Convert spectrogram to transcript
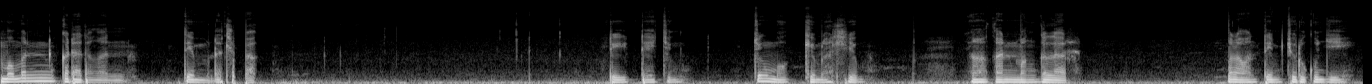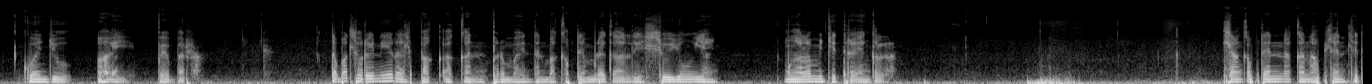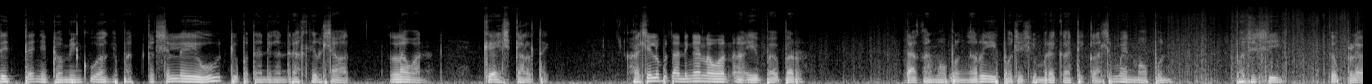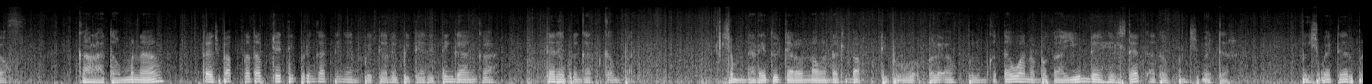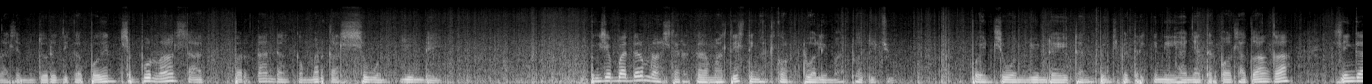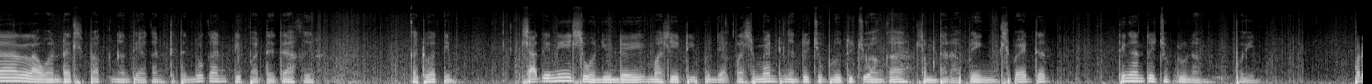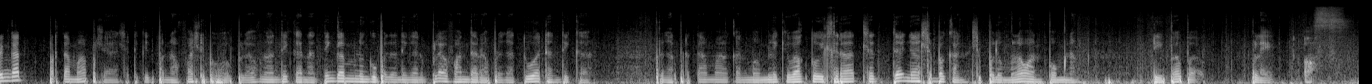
Momen kedatangan tim Razorback di Daejeon Jungmu Gymnasium yang akan menggelar melawan tim juru kunci Gwangju AI Weber. Tepat sore ini Razorback akan bermain tanpa kapten mereka Lee Suyung yang mengalami cedera ankle. Sang kapten akan absen setidaknya dua minggu akibat keseleo di pertandingan terakhir saat lawan GS Caltech. Hasil pertandingan lawan AI Piper tak akan mempengaruhi posisi mereka di klasemen maupun posisi ke playoff. Kalah atau menang, Razorback tetap jadi peringkat dengan beda lebih dari tiga angka dari peringkat keempat. Sementara itu calon lawan Razorback di playoff belum ketahuan apakah Hyundai Hillstead ataupun Spider. Pink Spider berhasil mencuri 3 poin sempurna saat bertandang ke markas Suwon Hyundai. Pink Spider menang secara dramatis dengan skor 25-27. Poin Suwon Hyundai dan Pink Spider kini hanya terpaut satu angka, sehingga lawan Red Spark nanti akan ditentukan di partai terakhir. Kedua tim saat ini Suwon Hyundai masih di puncak klasemen dengan 77 angka, sementara Pink Spider dengan 76 poin. Peringkat pertama bisa sedikit bernafas di bawah playoff nanti karena tinggal menunggu pertandingan playoff antara peringkat 2 dan 3. Peringkat pertama akan memiliki waktu istirahat setidaknya sepekan sebelum melawan pemenang di babak playoff.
